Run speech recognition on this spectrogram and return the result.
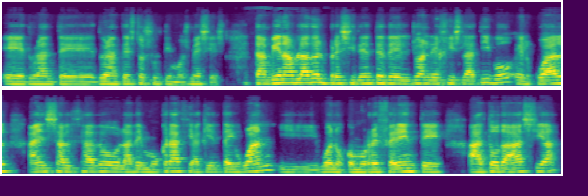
eh, durante, durante estos últimos meses. También ha hablado el presidente del Yuan Legislativo, el cual ha ensalzado la democracia aquí en Taiwán y, bueno, como referente a toda Asia,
